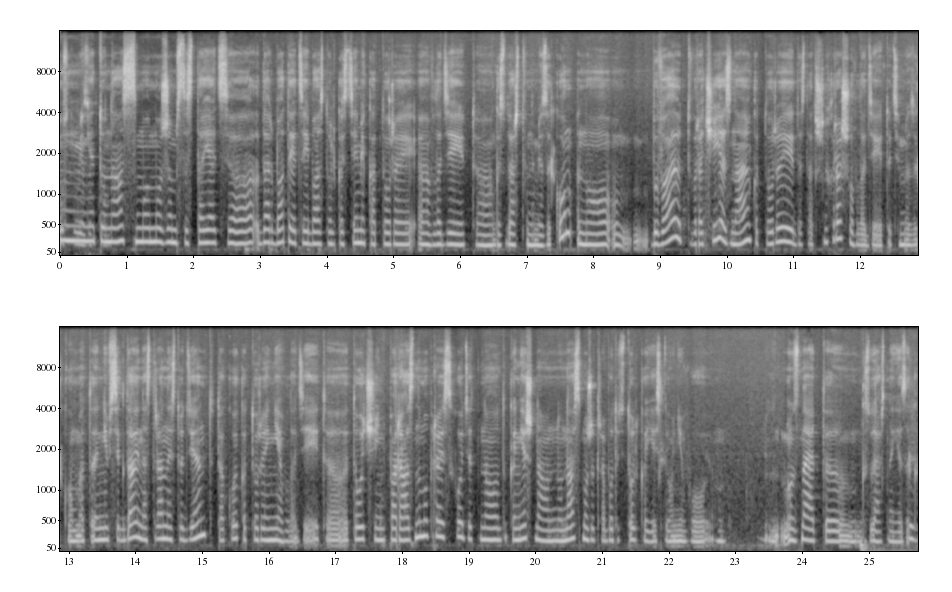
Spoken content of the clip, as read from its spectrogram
русским языком? Нет, у нас мы можем состоять darba attiecībās только с теми, которые э, владеют э, государственным языком, но бывают врачи, я знаю, которые достаточно хорошо владеют этим языком. Это не всегда иностранный студент такой, который не владеет. Это очень по-разному происходит, но, конечно, он у нас может работать только если у него он знает э, государственный язык.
